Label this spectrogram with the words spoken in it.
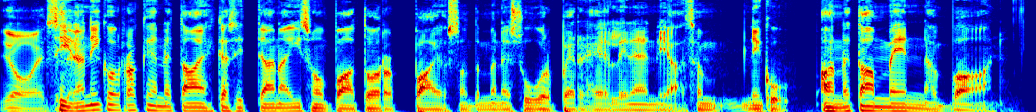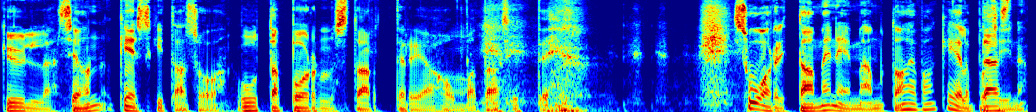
Joo, että Siinä se, niinku rakennetaan ehkä sitten aina isompaa torppaa, jos on tämmöinen suurperheellinen ja se niinku annetaan mennä vaan. kyllä. Se on keskitasoa. Uutta pornstarteria hommataan sitten. Suorittaa menemään, mutta on aivan kelpo Tästä, siinä.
